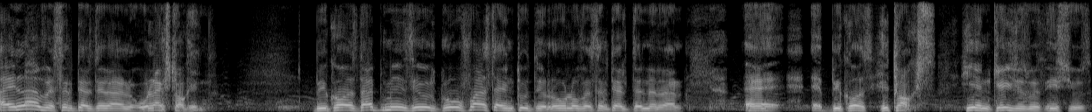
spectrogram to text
I love a Secretary General who likes talking because that means he will grow faster into the role of a Secretary General uh, uh, because he talks, he engages with issues.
